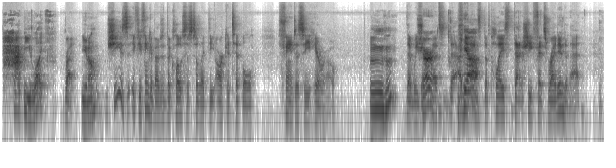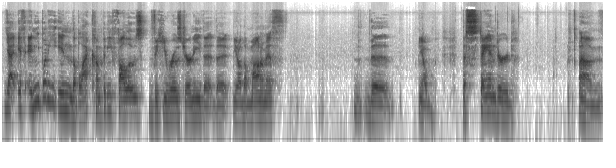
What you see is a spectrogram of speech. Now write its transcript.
happy life. Right. You know, She's, if you think about it, the closest to like the archetypal fantasy hero. That we Sure. get. That's that, I mean, Yeah. that's the place that she fits right into that. Yeah. If anybody in the Black Company follows the hero's journey, the the you know the monomyth, the you know the standard um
